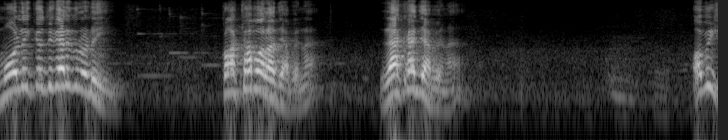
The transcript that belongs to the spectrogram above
মৌলিক অধিকারগুলো নেই, কথা বলা যাবে না, লেখা যাবে না Abi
